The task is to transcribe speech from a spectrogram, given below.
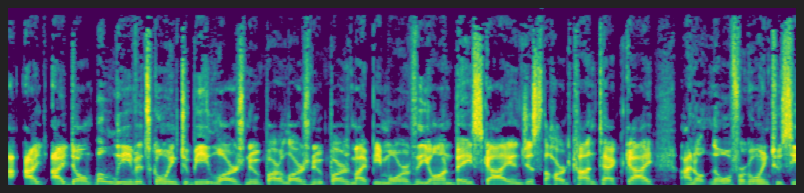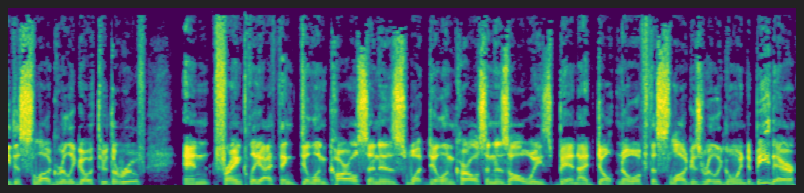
I, I don't believe it's going to be Lars Nootbaar. Lars Nootbaar might be more of the on base guy and just the hard contact guy. I don't know if we're going to see the slug really go through the roof. And frankly, I think Dylan Carlson is what Dylan Carlson has always been. I don't know if the slug is really going to be there.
